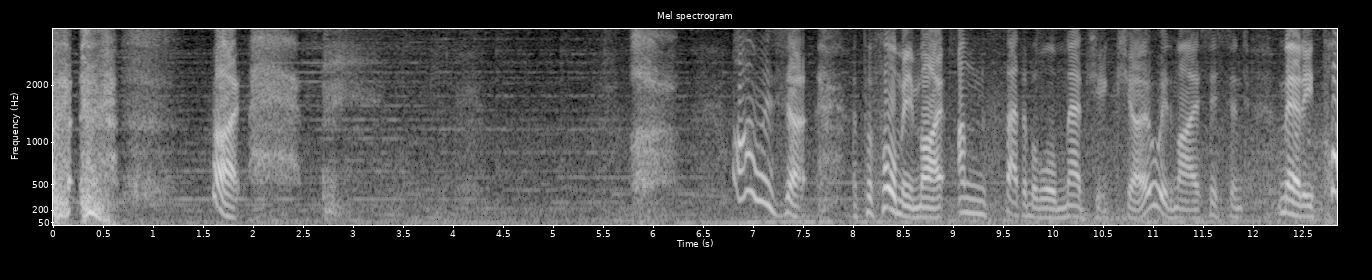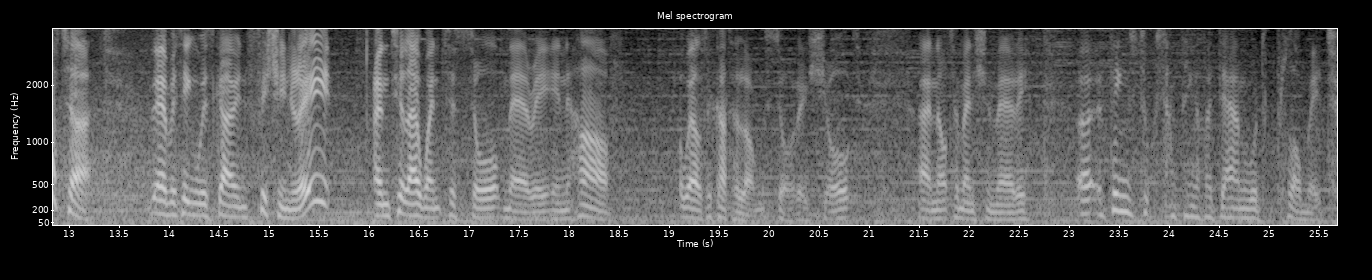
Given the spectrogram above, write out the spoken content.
uh, right. I was uh, performing my unfathomable magic show with my assistant Mary Potter. Everything was going fishingly until I went to saw Mary in half. Well, to cut a long story short, and not to mention Mary, uh, things took something of a downward plummet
